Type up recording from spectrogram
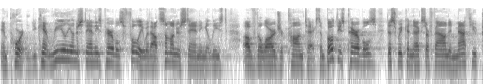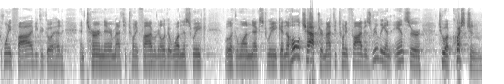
important. You can't really understand these parables fully without some understanding, at least, of the larger context. And both these parables, this week and next, are found in Matthew 25. You could go ahead and turn there. Matthew 25. We're going to look at one this week. We'll look at one next week. And the whole chapter, Matthew 25, is really an answer to a question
